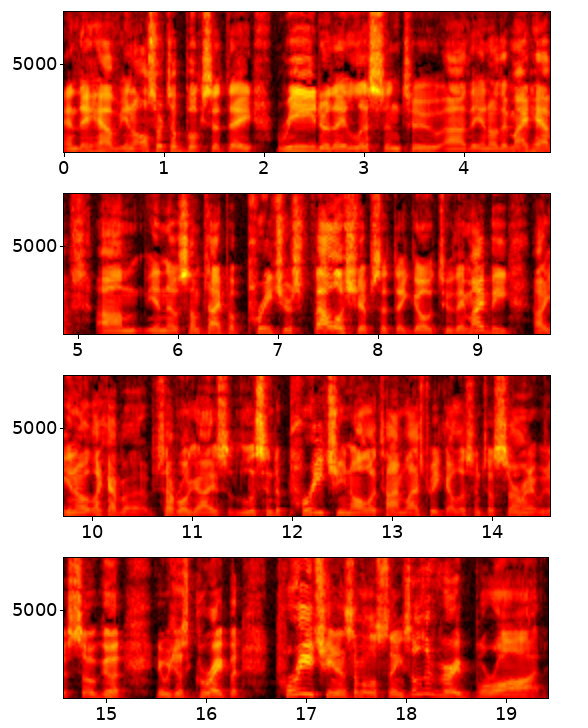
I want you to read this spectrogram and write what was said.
and they have you know all sorts of books that they read or they listen to. Uh, they, you know, they might have um, you know some type of preachers fellowships that they go to. They might be uh, you know like I have uh, several guys listen to preaching all the time. Last week I listened to a sermon. It was just so good. It was just great. But preaching and some of those things, those are very broad.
